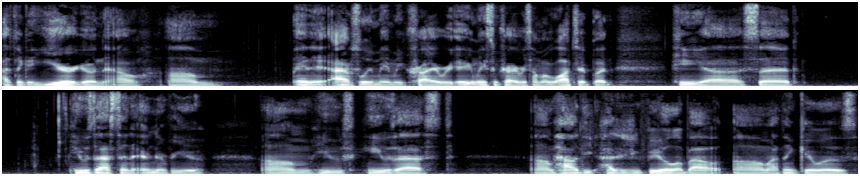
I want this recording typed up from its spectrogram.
I think a year ago now. Um, and it absolutely made me cry. It makes me cry every time I watch it. But he uh, said he was asked in an interview. Um, he was he was asked um, how did how did you feel about um, I think it was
